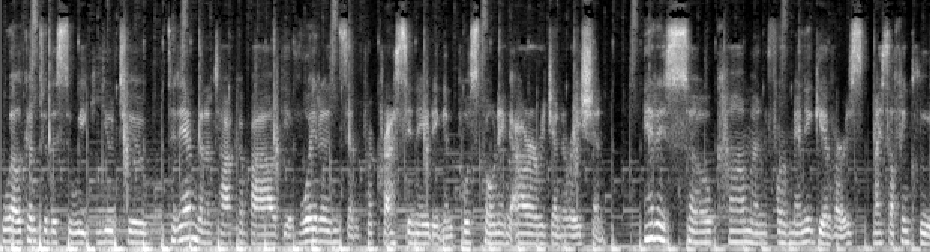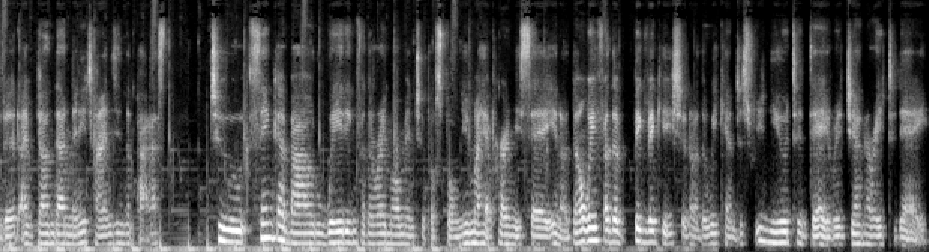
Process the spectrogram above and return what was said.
Welcome to this week YouTube. Today I'm going to talk about the avoidance and procrastinating and postponing our regeneration. It is so common for many givers, myself included. I've done that many times in the past to think about waiting for the right moment to postpone. You might have heard me say, you know, don't wait for the big vacation or the weekend, just renew today, regenerate today.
